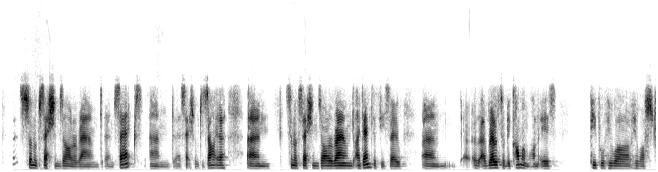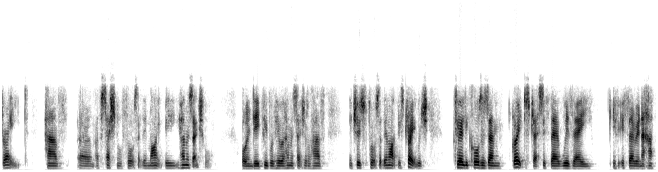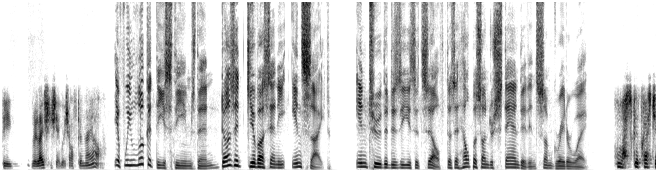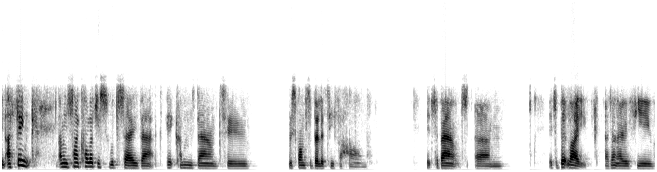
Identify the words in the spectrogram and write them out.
some obsessions are around um, sex and uh, sexual desire. Um, some obsessions are around identity. So um, a, a, relatively common one is people who are who are straight have um, obsessional thoughts that they might be homosexual, or indeed people who are homosexual have intrusive thoughts that they might be straight, which clearly causes them great distress if they're with a if, if they're in a happy relationship, which often they are. If we look at these themes, then, does it give us any insight into the disease itself? Does it help us understand it in some greater way? Oh, that's a good question. I think, I mean, psychologists would say that it comes down to responsibility for harm. It's about, um, it's a bit like, I don't know if you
